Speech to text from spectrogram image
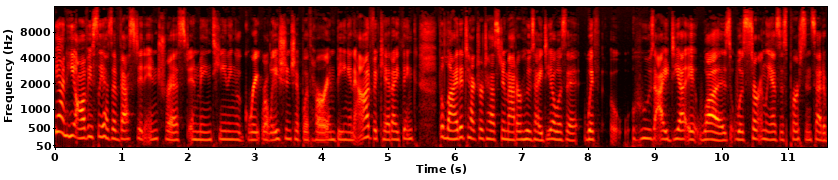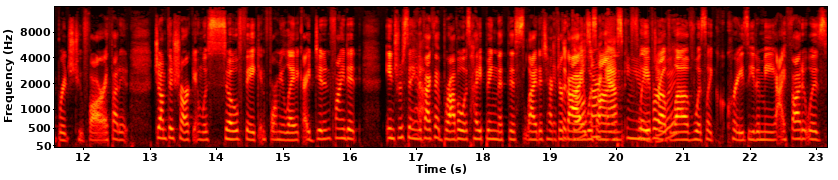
Yeah, and he obviously has a vested interest in maintaining a great relationship with her and being an advocate. I think the lie detector test, no matter whose idea was it, with whose idea it was, was certainly, as this person said, a bridge too far. I thought it jumped the shark and was so fake and formulaic. I didn't find it interesting. The fact that Bravo was hyping that this lie detector guy was on asking Flavor of it- Love was like crazy to me. I thought it was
